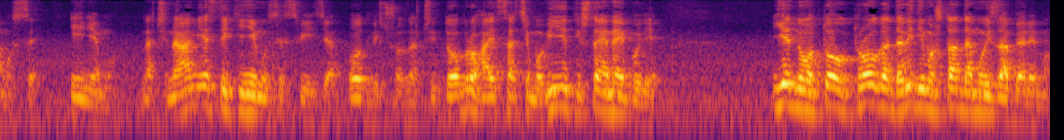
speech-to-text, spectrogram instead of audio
mu se i njemu. Znači namjestik i njemu se sviđa. Odlično. Znači dobro, hajde sad ćemo vidjeti šta je najbolje. Jedno od tog troga da vidimo šta da mu izaberemo.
